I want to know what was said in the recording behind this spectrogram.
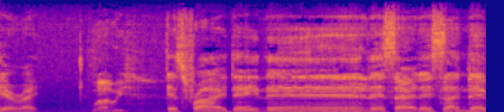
here, right? Well, we. It's Friday then, it's Saturday, Sunday.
